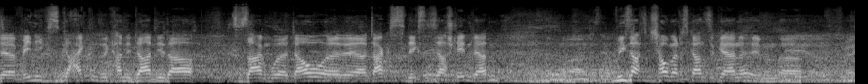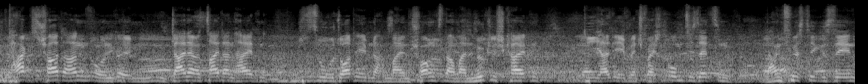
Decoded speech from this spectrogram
der wenigst geeignete Kandidat, hier da zu sagen, wo der DAO oder der DAX nächstes Jahr stehen werden. Wie gesagt, ich schaue mir das Ganze gerne im äh, Tageschart an und in kleineren Zeiteinheiten suche dort eben nach meinen Chancen, nach meinen Möglichkeiten, die halt eben entsprechend umzusetzen. Langfristig gesehen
